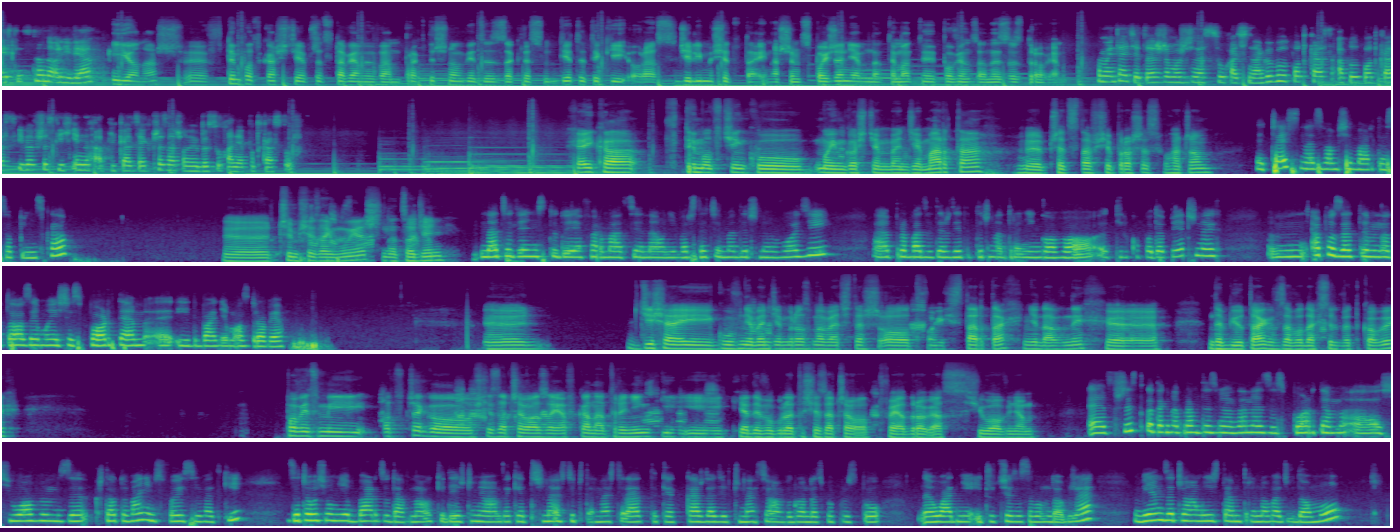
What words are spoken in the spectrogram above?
Hej, z tej strony Oliwia. I Jonasz. W tym podcaście przedstawiamy Wam praktyczną wiedzę z zakresu dietetyki oraz dzielimy się tutaj naszym spojrzeniem na tematy powiązane ze zdrowiem. Pamiętajcie też, że możecie nas słuchać na Google Podcast, Apple Podcast i we wszystkich innych aplikacjach przeznaczonych do słuchania podcastów. Hejka, w tym odcinku moim gościem będzie Marta. Przedstaw się proszę słuchaczom. Cześć, nazywam się Marta Sopińska. E, czym się zajmujesz na co dzień? Na co dzień studiuję farmację na Uniwersytecie Medycznym w Łodzi. Prowadzę też dietetyczno-treningowo kilku podopiecznych, mm, a poza tym no to zajmuję się sportem e, i dbaniem o zdrowie. E, dzisiaj głównie będziemy rozmawiać też o Twoich startach niedawnych, debiutach w zawodach sylwetkowych. Powiedz mi, od czego się zaczęła zajawka na treningi i kiedy w ogóle to się zaczęło, Twoja droga z siłownią? E, wszystko tak naprawdę związane ze sportem e, siłowym, z kształtowaniem swojej sylwetki zaczęło się u mnie bardzo dawno, kiedy jeszcze miałam takie 13-14 lat, tak jak każda dziewczyna chciałam wyglądać po prostu e, ładnie i czuć się ze sobą dobrze, więc zaczęłam gdzieś tam trenować w domu.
